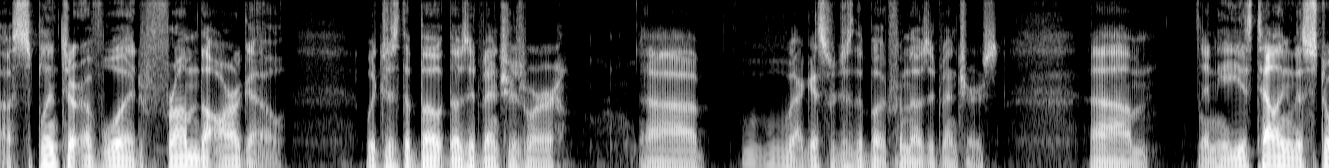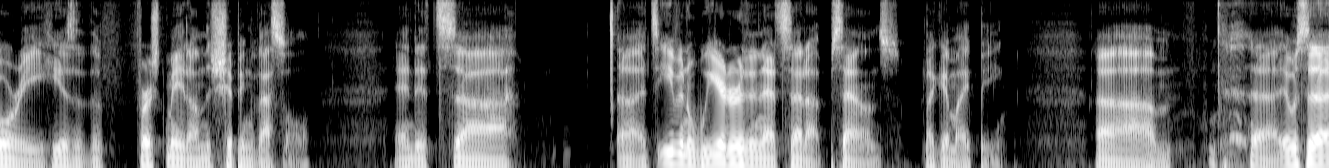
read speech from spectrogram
a splinter of wood from the Argo, which is the boat those adventures were. Uh, I guess which is the boat from those adventures. Um, and he is telling the story. He is the first mate on the shipping vessel, and it's uh, it's even weirder than that setup sounds like it might be. Um, it was a,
